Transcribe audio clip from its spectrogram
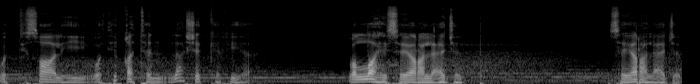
واتصاله وثقة لا شك فيها. والله سيرى العجب. سيرى العجب.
